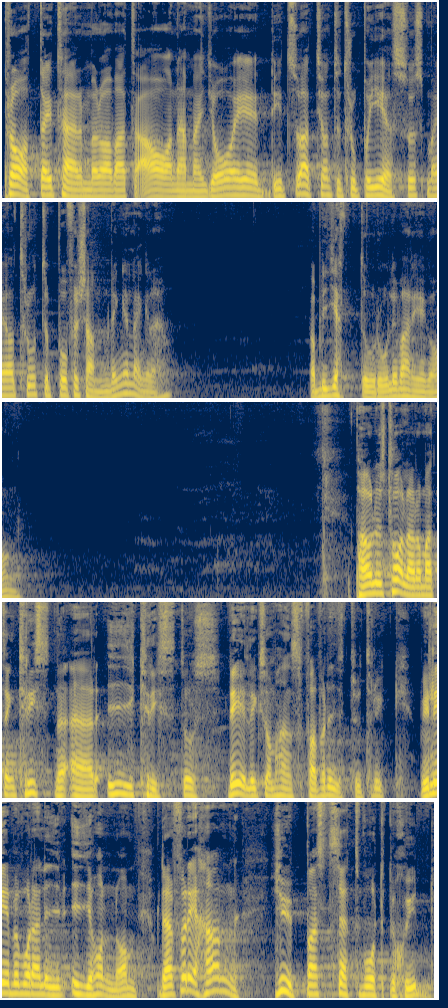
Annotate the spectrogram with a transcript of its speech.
prata i termer av att ah, nej, men jag är, det är inte så att jag inte tror på Jesus, men jag tror inte på församlingen längre. Jag blir jätteorolig varje gång. Paulus talar om att den kristne är i Kristus. Det är liksom hans favorituttryck. Vi lever våra liv i honom. Därför är han djupast sett vårt beskydd.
